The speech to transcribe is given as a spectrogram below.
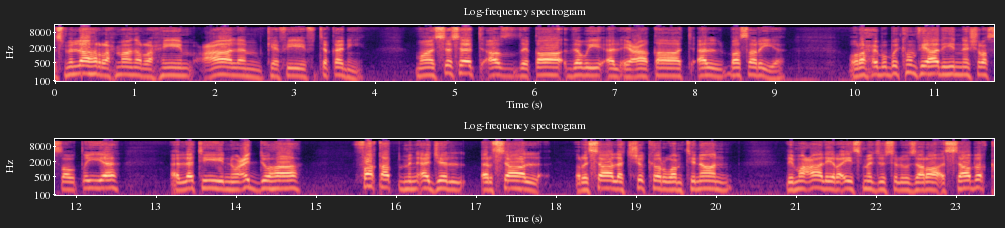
بسم الله الرحمن الرحيم عالم كفيف تقني مؤسسة أصدقاء ذوي الإعاقات البصرية أرحب بكم في هذه النشرة الصوتية التي نعدها فقط من أجل إرسال رسالة شكر وامتنان لمعالي رئيس مجلس الوزراء السابق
